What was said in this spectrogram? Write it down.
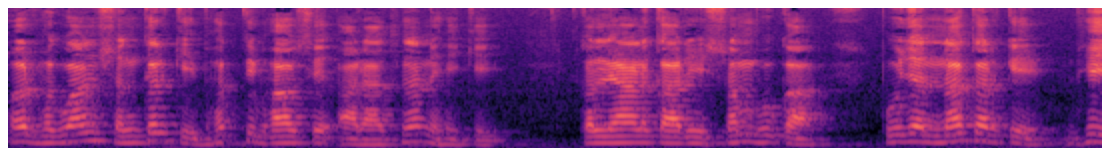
और भगवान शंकर की भक्ति भाव से आराधना नहीं की। कल्याणकारी शंभु का पूजन न करके भी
